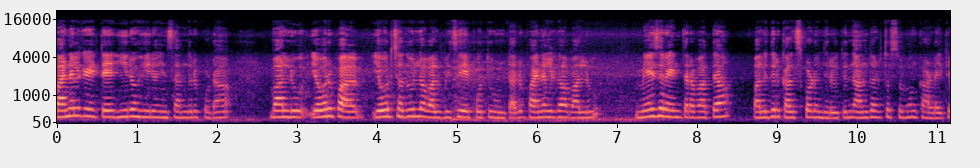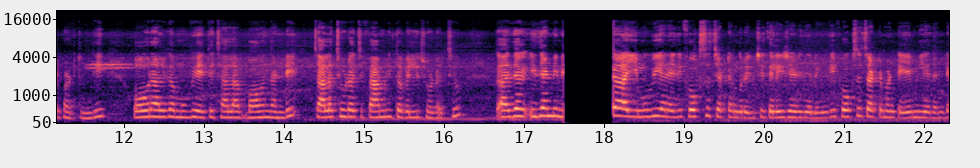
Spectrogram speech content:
ఫైనల్గా అయితే హీరో హీరోయిన్స్ అందరూ కూడా వాళ్ళు ఎవరు ప ఎవరు చదువుల్లో వాళ్ళు బిజీ అయిపోతూ ఉంటారు. ఫైనల్గా వాళ్ళు మేజర్ అయిన తర్వాత వాళ్ళిద్దరు కలుసుకోవడం జరుగుతుంది. అందరితో శుభం కార్డ్ అయితే పడుతుంది ఓవరాల్గా మూవీ అయితే చాలా బాగుందండి. చాలా చూడొచ్చు ఫ్యామిలీతో వెళ్ళి చూడొచ్చు. అదే ఇదండి ఈ మూవీ అనేది ఫోక్సో చట్టం గురించి తెలియజేయడం జరిగింది. ఫోక్సో చట్టం అంటే ఏమి లేదండి.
